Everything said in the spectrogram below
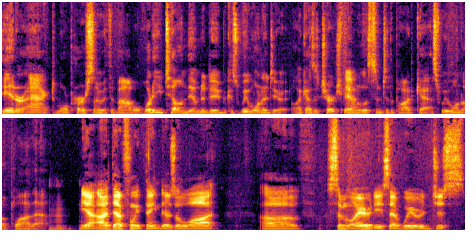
interact more personally with the Bible. What are you telling them to do? Because we want to do it. Like as a church family, Yeah. listen to the podcast. We want to apply that. Yeah, I definitely think there's a lot of similarities that we would just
